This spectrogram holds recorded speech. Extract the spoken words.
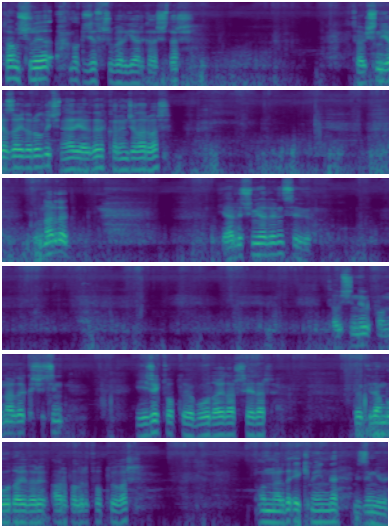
Tam şuraya bakacağız şu bölge arkadaşlar. Tabii şimdi yaz ayları olduğu için her yerde karıncalar var. Bunlar da yerleşim yerlerini seviyor. Tabii şimdi onlar da kış için yiyecek topluyor. Buğdaylar, şeyler, dökülen buğdayları, arpaları topluyorlar. Onlar da ekmeğinde bizim gibi.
